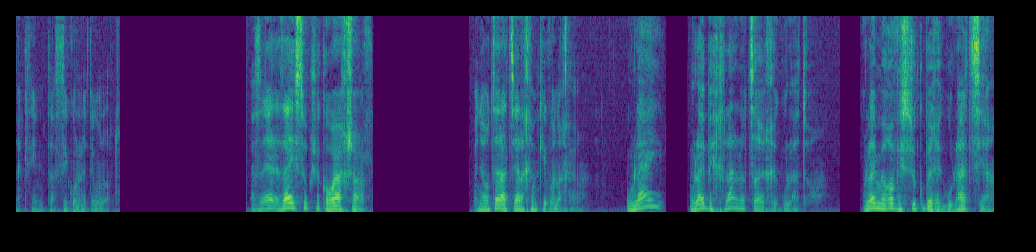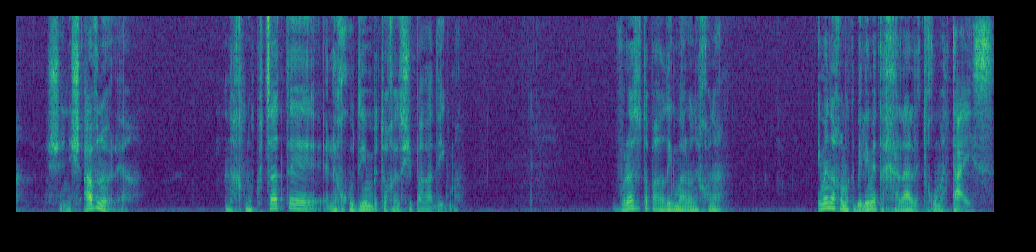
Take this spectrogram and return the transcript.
נקטין את הסיכון לתאונות. אז זה, זה העיסוק שקורה עכשיו. אני רוצה להציע לכם כיוון אחר. אולי, אולי בכלל לא צריך רגולטור. אולי מרוב עיסוק ברגולציה, שנשאבנו אליה, אנחנו קצת אה, לכודים בתוך איזושהי פרדיגמה. ואולי זאת הפרדיגמה הלא נכונה. אם אנחנו מקבילים את החלל לתחום הטיס,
